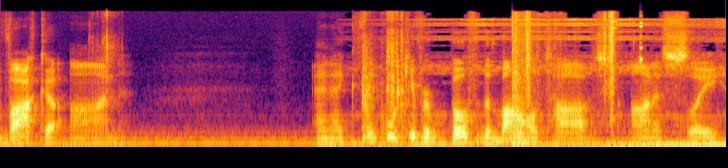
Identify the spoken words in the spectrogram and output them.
vodka on. And I think we'll give her both of the Molotovs, honestly.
